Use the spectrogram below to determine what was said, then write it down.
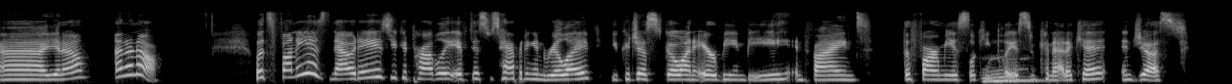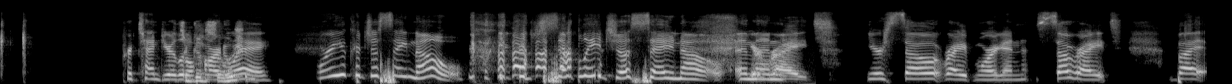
Uh, you know, I don't know. What's funny is nowadays you could probably, if this was happening in real life, you could just go on Airbnb and find the farmiest looking place in Mm. Connecticut and just pretend you're a little good heart solution. away. Or you could just say no. You could simply just say no. And You're then right. You're so right, Morgan. So right. But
